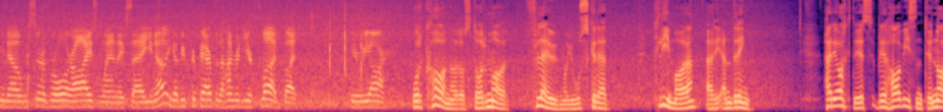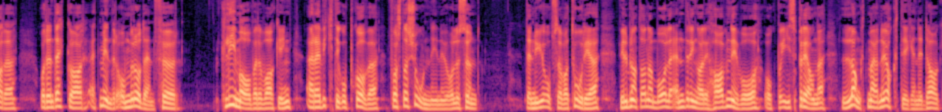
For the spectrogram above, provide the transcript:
you know, we sort of roll our eyes when they say, you know, you got to be prepared for the 100 year flood, but Orkaner og stormer, flaum og jordskred. Klimaet er i endring. Her i Arktis blir havisen tynnere, og den dekker et mindre område enn før. Klimaovervåking er en viktig oppgave for stasjonen i Ny-Ålesund. Det nye observatoriet vil bl.a. måle endringer i havnivå og på isbreene langt mer nøyaktig enn i dag.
